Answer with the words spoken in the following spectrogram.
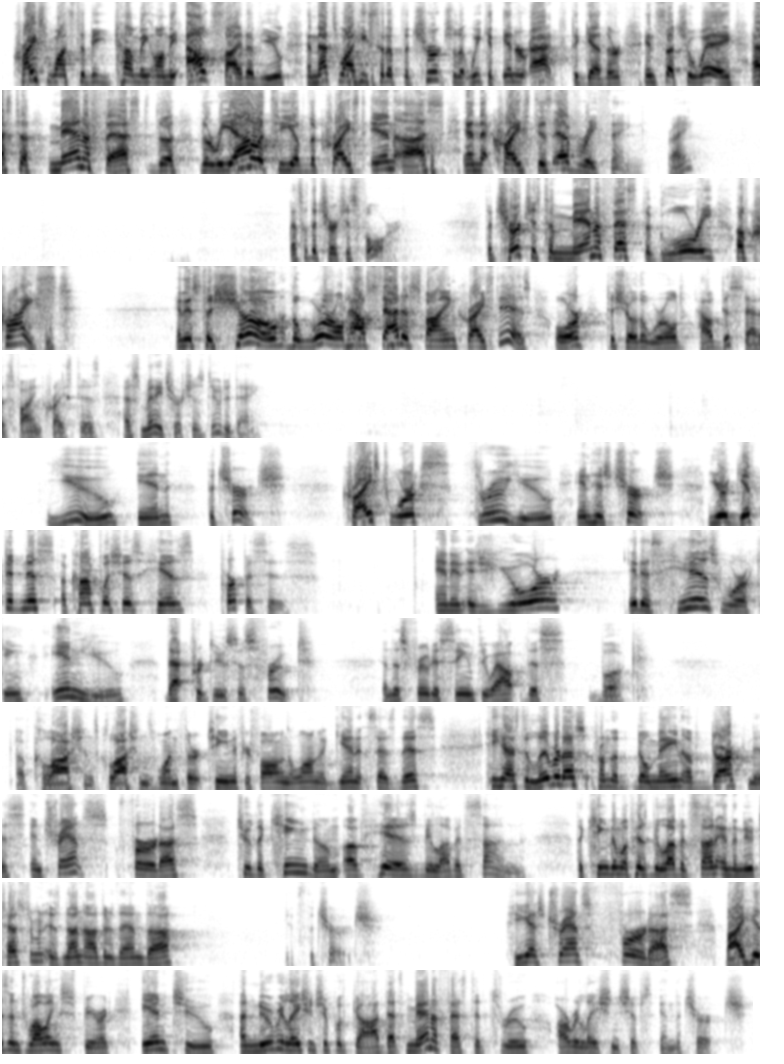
Christ wants to be coming on the outside of you, and that's why he set up the church so that we could interact together in such a way as to manifest the, the reality of the Christ in us and that Christ is everything right? That's what the church is for. The church is to manifest the glory of Christ. And it's to show the world how satisfying Christ is, or to show the world how dissatisfying Christ is, as many churches do today. you in the church. Christ works through you in his church. Your giftedness accomplishes his purposes. And it is your it is his working in you that produces fruit. And this fruit is seen throughout this book of Colossians. Colossians 1:13 if you're following along again it says this, he has delivered us from the domain of darkness and transferred us to the kingdom of his beloved son. The kingdom of his beloved son in the New Testament is none other than the it's the church. He has transferred us by his indwelling spirit into a new relationship with God that's manifested through our relationships in the church.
